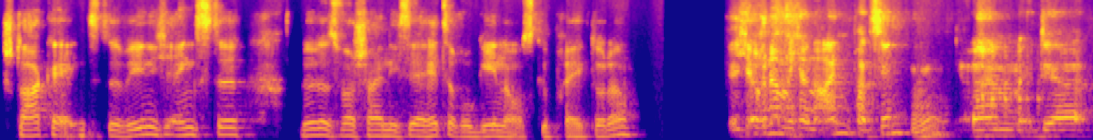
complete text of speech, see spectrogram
starke Ängste, wenig Ängste. Ne? Das ist wahrscheinlich sehr heterogen ausgeprägt, oder? Ich erinnere mich an einen Patienten, ähm, der,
